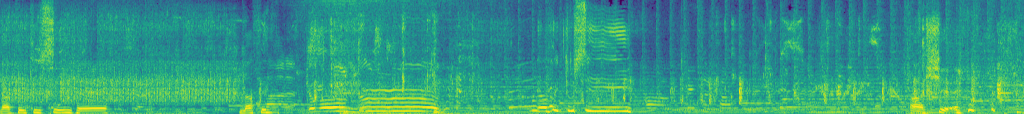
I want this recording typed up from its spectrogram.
nothing to see here. Nothing. Come on, girl! Nothing to see. Oh shit.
